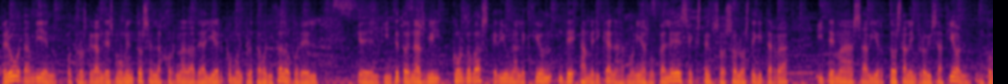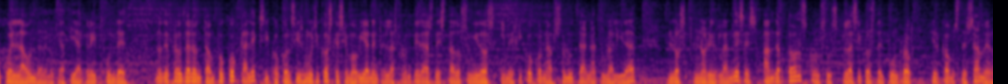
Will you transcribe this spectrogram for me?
Pero hubo también otros grandes momentos en la jornada de ayer, como el protagonizado por el el quinteto de Nashville, Córdobas, que dio una lección de americana, armonías vocales, extensos solos de guitarra y temas abiertos a la improvisación, un poco en la onda de lo que hacía Grateful Dead. No defraudaron tampoco Caléxico, con seis músicos que se movían entre las fronteras de Estados Unidos y México con absoluta naturalidad. Los norirlandeses Undertones, con sus clásicos del punk rock Here Comes the Summer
